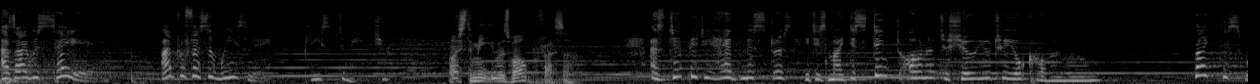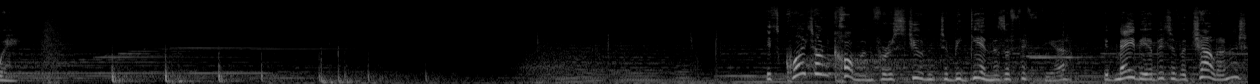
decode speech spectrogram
As I was saying, I'm Professor Weasley. Pleased to meet you. Nice to meet you as well, Professor. As Deputy Headmistress, it is my distinct honor to show you to your common room. Right this way. It's quite uncommon for a student to begin as a fifth year. It may be a bit of a challenge,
